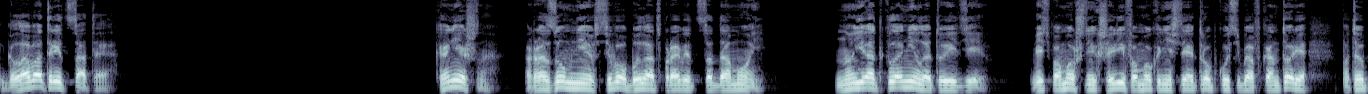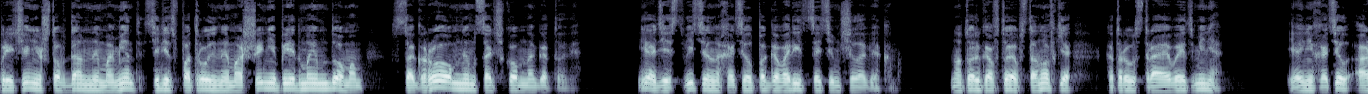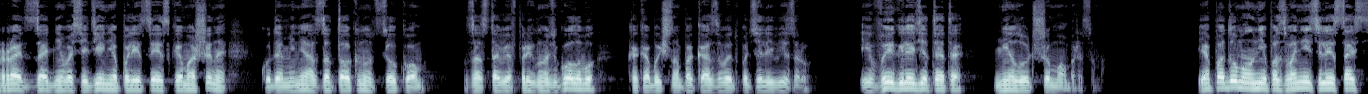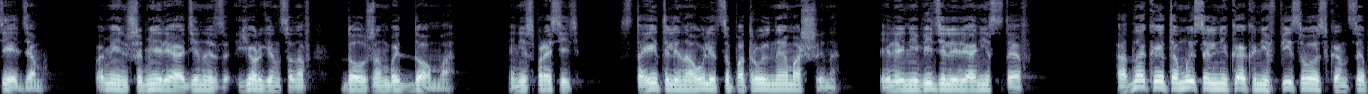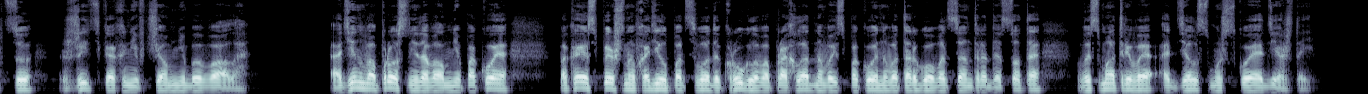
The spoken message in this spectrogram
Глава тридцатая. Конечно, разумнее всего было отправиться домой. Но я отклонил эту идею, ведь помощник шерифа мог не снять трубку у себя в конторе по той причине, что в данный момент сидит в патрульной машине перед моим домом с огромным сачком наготове. Я действительно хотел поговорить с этим человеком. Но только в той обстановке, которая устраивает меня. Я не хотел орать с заднего сиденья полицейской машины, куда меня затолкнут силком, заставив пригнуть голову, как обычно показывают по телевизору. И выглядит это не лучшим образом. Я подумал, не позвонить ли соседям. По меньшей мере, один из Йоргенсонов должен быть дома. И не спросить, стоит ли на улице патрульная машина, или не видели ли они Стеф. Однако эта мысль никак не вписывалась в концепцию «жить, как ни в чем не бывало». Один вопрос не давал мне покоя, пока я спешно входил под своды круглого, прохладного и спокойного торгового центра Десота, высматривая отдел с мужской одеждой.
